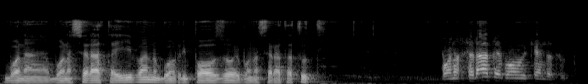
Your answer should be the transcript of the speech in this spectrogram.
Buona, buona serata Ivan, buon riposo e buona serata a tutti. Buona serata e buon weekend a tutti.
